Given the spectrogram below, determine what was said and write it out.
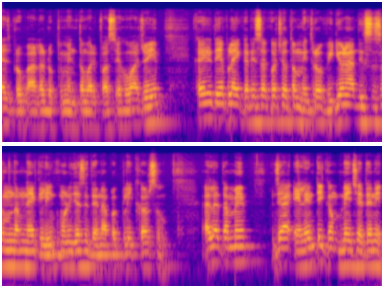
એજ પ્રૂફ આટલા ડોક્યુમેન્ટ તમારી પાસે હોવા જોઈએ. કઈ રીતે એપ્લાય કરી શકો છો તો મિત્રો વિડીયોના ડિસ્ક્રિપ્શનમાં તમને એક લિંક મળી જશે, તેના પર ક્લિક કરશો. એટલે તમે જ્યાં એલએનટી કંપની છે તેની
